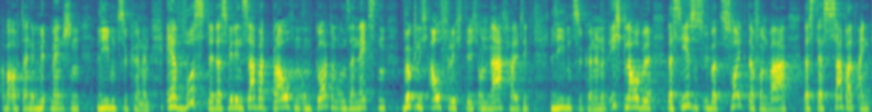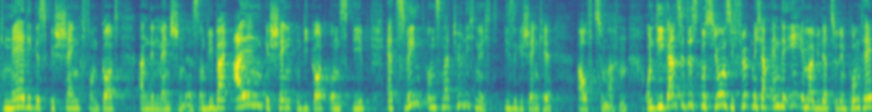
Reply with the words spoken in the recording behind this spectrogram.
aber auch deine Mitmenschen lieben zu können. Er wusste, dass wir den Sabbat brauchen, um Gott und unseren Nächsten wirklich aufrichtig und nachhaltig nachhaltig lieben zu können. Und ich glaube, dass Jesus überzeugt davon war, dass der Sabbat ein gnädiges Geschenk von Gott an den Menschen ist. Und wie bei allen Geschenken, die Gott uns gibt, er zwingt uns natürlich nicht, diese Geschenke aufzumachen. Und die ganze Diskussion, sie führt mich am Ende eh immer wieder zu dem Punkt, hey,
